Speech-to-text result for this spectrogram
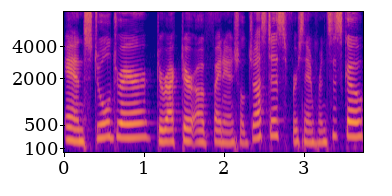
Anne Stuhldreher, Director of Financial Justice for San Francisco,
